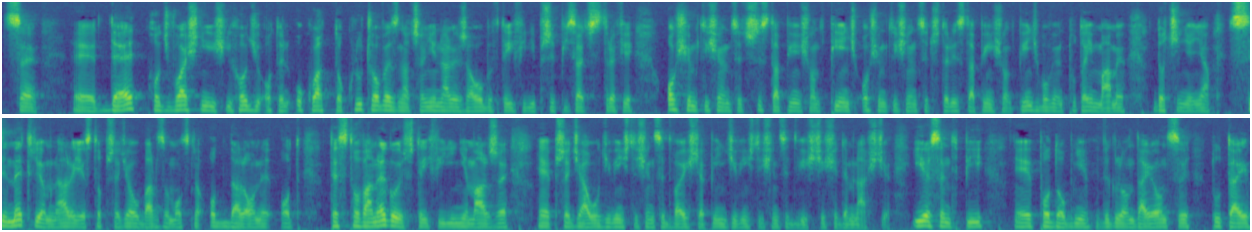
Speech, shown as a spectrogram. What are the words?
C, D, choć właśnie jeśli chodzi o ten układ, to kluczowe znaczenie należałoby w tej chwili przypisać strefie 8355-8455, bowiem tutaj mamy do czynienia z symetrią, no ale jest to przedział bardzo mocno oddalony od testowanego już w tej chwili niemalże e, przedziału 9025-9217. I S&P e, podobnie wyglądający, tutaj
